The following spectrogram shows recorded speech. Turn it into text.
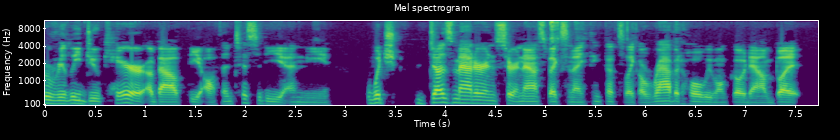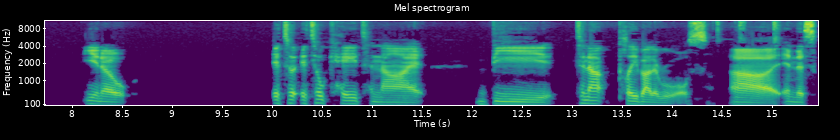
who really do care about the authenticity and the which does matter in certain aspects and i think that's like a rabbit hole we won't go down but you know it's it's okay to not be to not play by the rules uh in this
